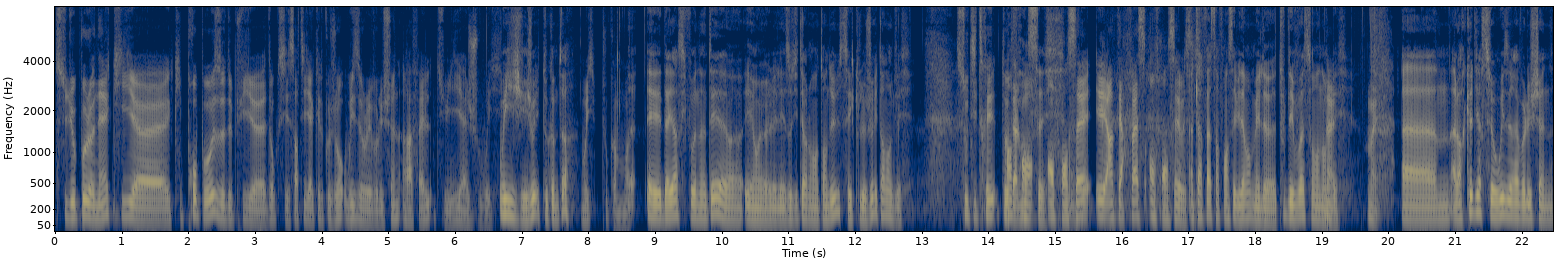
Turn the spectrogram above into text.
studio polonais qui, euh, qui propose depuis, euh, donc c'est sorti il y a quelques jours, With the Revolution. Raphaël, tu y as joué. Oui, j'y ai joué tout comme toi. Oui, tout comme moi. Et d'ailleurs, ce qu'il faut noter, et les auditeurs l'ont entendu, c'est que le jeu est en anglais. Sous-titré totalement français. en français et interface en français aussi. Interface en français évidemment, mais le- toutes les voix sont en anglais. Ouais. Euh, alors que dire sur With the Revolution?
